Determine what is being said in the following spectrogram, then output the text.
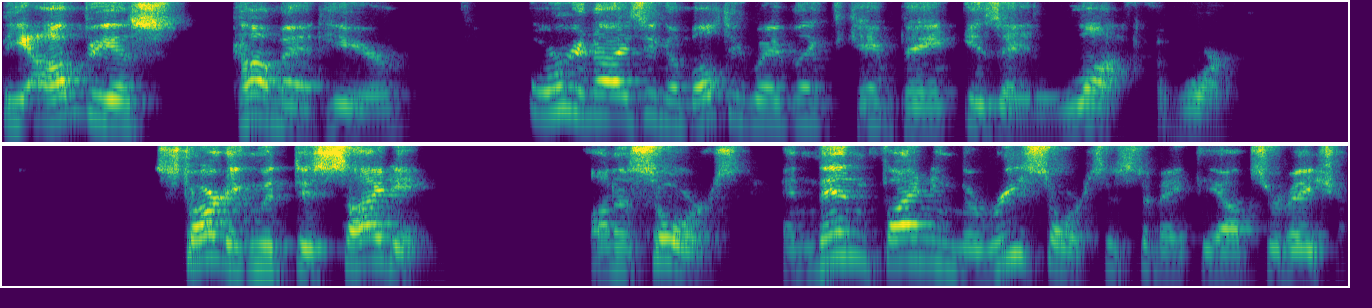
The obvious comment here, organizing a multi-wavelength campaign is a lot of work. Starting with deciding on a source and then finding the resources to make the observation.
